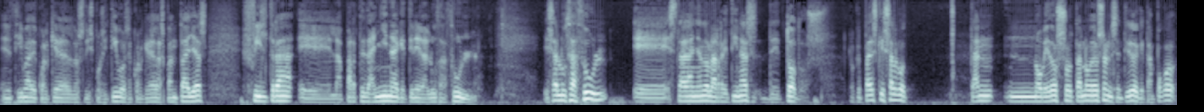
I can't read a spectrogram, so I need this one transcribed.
encima de cualquiera de los dispositivos, de cualquiera de las pantallas, filtra la parte dañina que tiene la luz azul esa luz azul eh, está dañando las retinas de todos. Lo que pasa es que es algo tan novedoso, tan novedoso en el sentido de que tampoco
